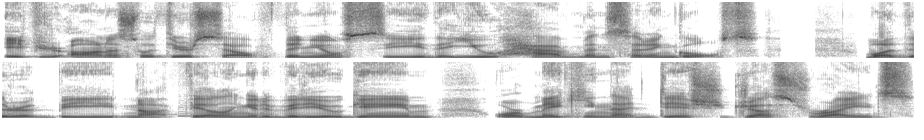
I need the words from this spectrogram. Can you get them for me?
If you're honest with yourself, then you'll see that you have been setting goals whether it be not failing at a video game or making that dish just right.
